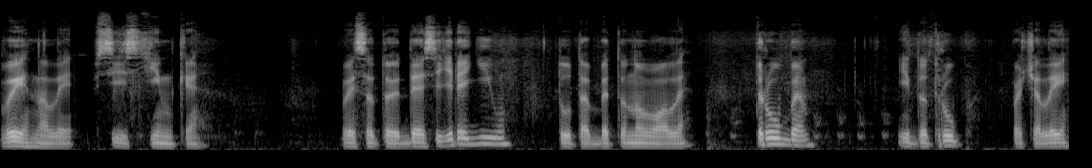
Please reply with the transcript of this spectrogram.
Вигнали всі стінки висотою 10 рядів. Тут бетонували труби і до труб почали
